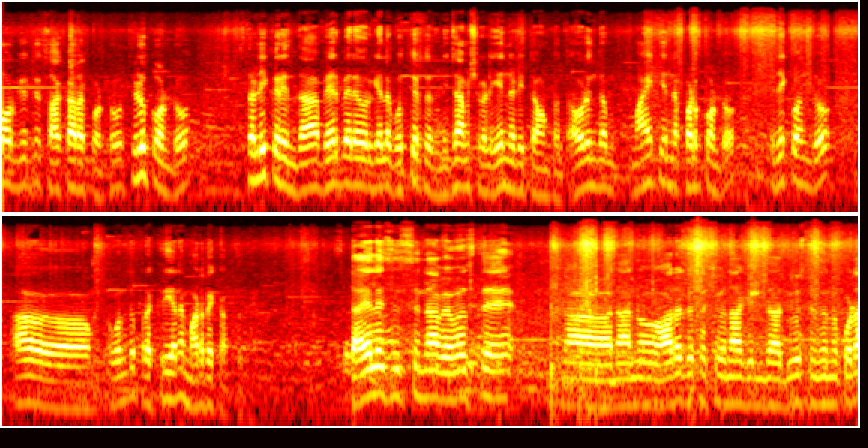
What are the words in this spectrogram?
ಅವ್ರ ಜೊತೆ ಸಹಕಾರ ಕೊಟ್ಟು ತಿಳ್ಕೊಂಡು ಸ್ಥಳೀಕರಿಂದ ಬೇರೆ ಬೇರೆಯವ್ರಿಗೆಲ್ಲ ಗೊತ್ತಿರ್ತದೆ ನಿಜಾಂಶಗಳು ಏನು ನಡೀತಾ ಉಂಟು ಅಂತ. ಅವರಿಂದ ಮಾಹಿತಿಯನ್ನು ಪಡ್ಕೊಂಡು ಇದಕ್ಕೊಂದು ಒಂದು ಪ್ರಕ್ರಿಯೆನ ಮಾಡಬೇಕಾಗ್ತದೆ. ಡಯಾಲಿಸಿಸ್ನ ವ್ಯವಸ್ಥೆ ನಾನು ಆರೋಗ್ಯ ಸಚಿವನಾಗಿದ್ದ ದಿವಸದಿಂದನೂ ಕೂಡ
